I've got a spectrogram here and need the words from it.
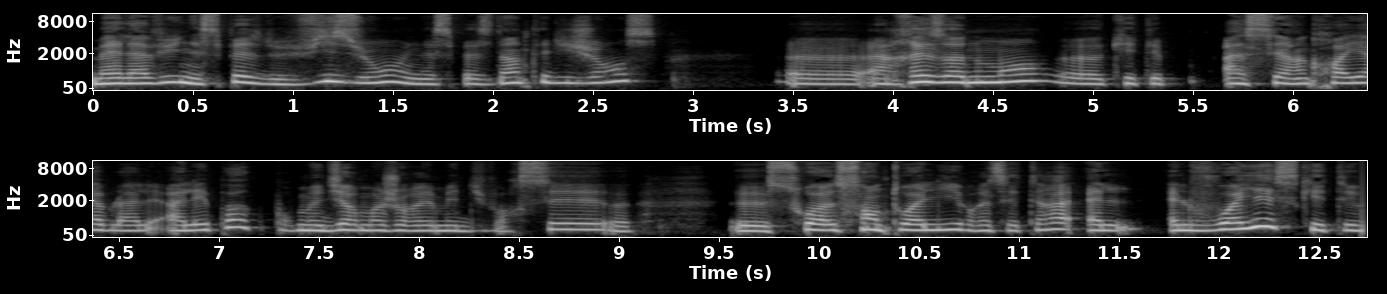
mais elle avait une espèce de vision, une espèce d'intelligence, euh, un raisonnement euh, qui était assez incroyable à, l'époque pour me dire, moi, j'aurais aimé divorcer, euh, soit sans toi libre, etc. Elle, elle voyait ce qui était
